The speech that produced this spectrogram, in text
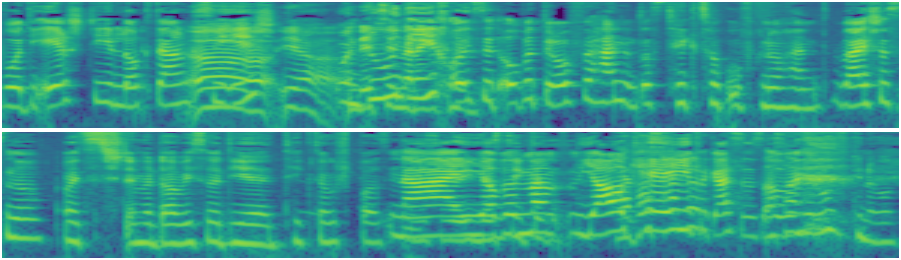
wo die erste Lockdown war. Oh, ja. Und, jetzt du und ich uns dort oben getroffen haben und das TikTok aufgenommen haben. Weißt du es noch? Oh, jetzt stehen wir da wie so die TikTok-Spaß. Nein, aber man, ja, okay, haben ich vergesse es. Was Aber haben wir aufgenommen?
